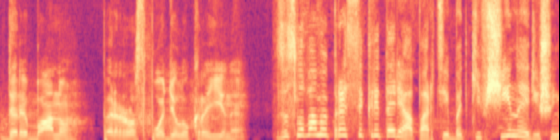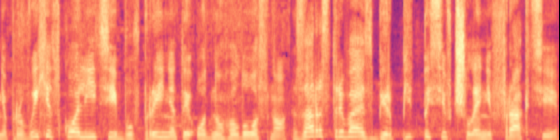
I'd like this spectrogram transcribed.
дерибану, перерозподілу країни. За словами прес-секретаря партії Батьківщини, рішення про вихід з коаліції був прийнятий одноголосно. Зараз триває збір підписів членів фракції.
